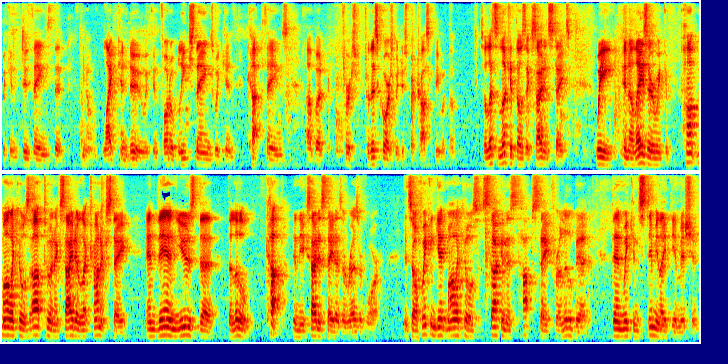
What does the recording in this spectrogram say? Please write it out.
we can do things that you know light can do. We can photo bleach things, we can cut things, uh, but for for this course, we do spectroscopy with them. So let's look at those excited states. We in a laser we can pump molecules up to an excited electronic state, and then use the the little cup in the excited state as a reservoir. And so if we can get molecules stuck in this top state for a little bit, then we can stimulate the emission.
